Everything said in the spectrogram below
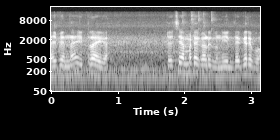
అయిపోయిందా ఇట్రా ఇక ఇటు వచ్చి అమ్మటే కడుగు నీళ్ళ దగ్గర పో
